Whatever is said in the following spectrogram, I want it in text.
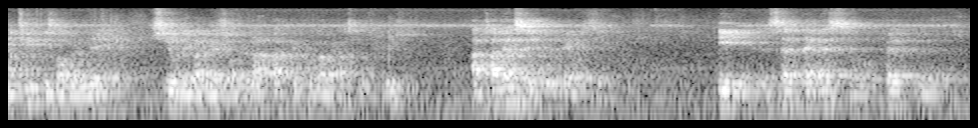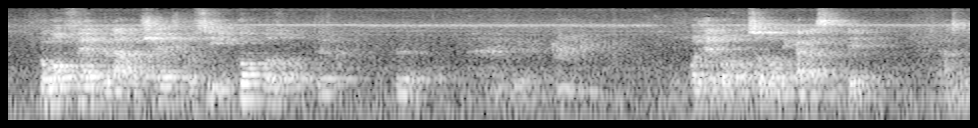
l'étude qu'ils ont mené sur l'évaluation de l'impact du programme Erasmus+, à travers ces journées aussi, qui s'intéressent au fait de comment faire de la recherche aussi une composante de, de, projet de renforcement des capacités, Erasmus+,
